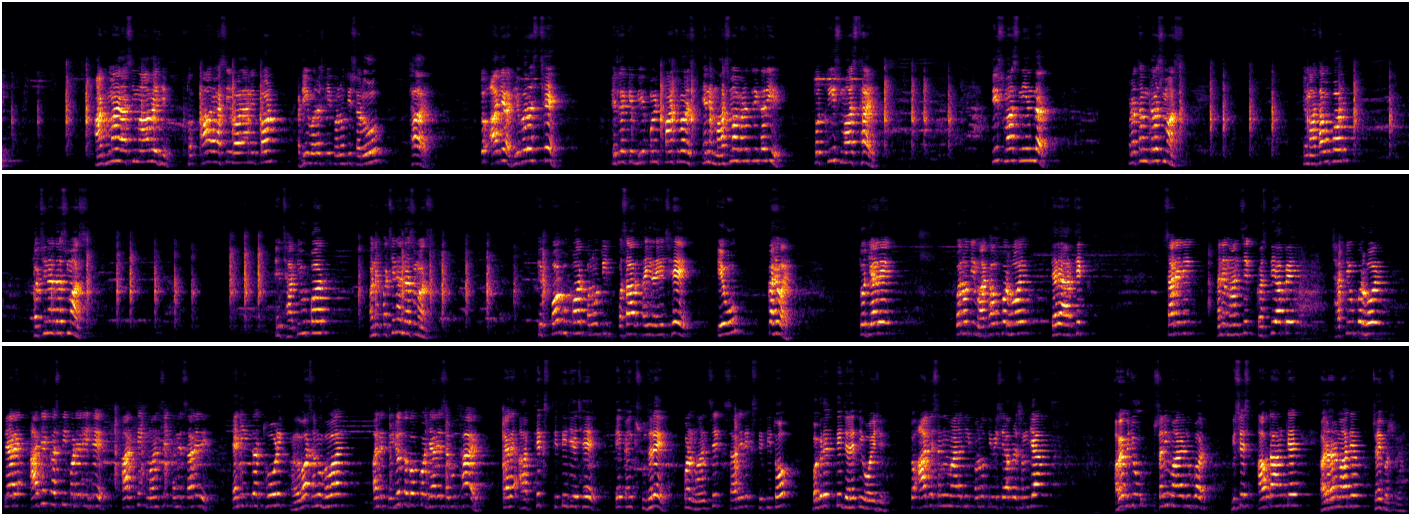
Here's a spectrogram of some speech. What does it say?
આઠમા રાશિમાં આવે છે, તો આ રાશિવાળાને પણ અઢી વર્ષની પનોતી શરૂ થાય. તો આ અઢી વર્ષ છે, એટલે કે બે પોઈન્ટ પાંચ વર્ષ, એને માસમાં ગણતરી કરીએ, તો ત્રીસ માસ થાય. ત્રીસ માસની અંદર પ્રથમ દસ માસ એ માથા ઉપર પછીના દસ એ છાતી ઉપર અને પછીના દસ એ પગ ઉપર પનોતી પસાર થઈ રહી છે એવું કહેવાય. તો જ્યારે પનોતી માથા ઉપર હોય, ત્યારે આર્થિક, શારીરિક અને માનસિક કસ્તી આપે. છાતી ઉપર હોય, ત્યારે આ જે કસ્તી પડેલી છે આર્થિક, માનસિક અને શારીરિક એની અંદર થોડીક હળવાશ અનુભવાય અને ત્રીજો તબક્કો જ્યારે શરૂ થાય ત્યારે આર્થિક સ્થિતિ જે છે એ કંઈક સુધરે, પણ માનસિક, શારીરિક સ્થિતિ તો બગડતી જ રહેતી હોય છે. તો આ જે શનિ મહારાજની પનોતી વિશે આપણે સમજ્યા. હવે બીજું, શનિ મહારાજ ઉપર વિશેષ આવતા અંકે હર હર મહાદેવ, જય પરશુરામ.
